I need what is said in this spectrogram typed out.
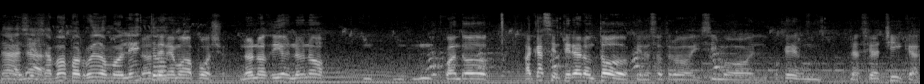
Nada, se llamó por ruidos No molestos. tenemos apoyo. No nos dio, no nos. Cuando acá se enteraron todos que nosotros hicimos el. porque es un- una ciudad chica,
